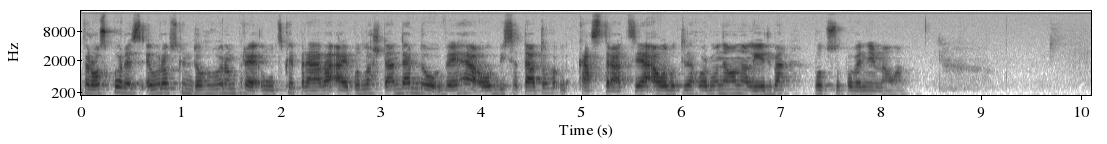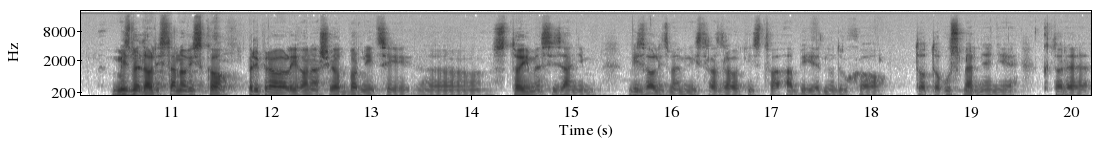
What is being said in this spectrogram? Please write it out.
v rozpore s Európskym dohovorom pre ľudské práva a aj podľa štandardov VHO by sa táto kastrácia alebo teda hormonálna liečba podstupovať nemala. My sme dali stanovisko, pripravili ho naši odborníci, e, stojíme si za ním. Vyzvali sme ministra zdravotníctva, aby jednoducho toto usmernenie, ktoré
